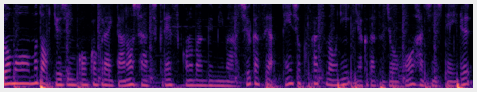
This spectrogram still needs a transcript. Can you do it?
どうも元求人広告ライターのシャーチクです。この番組は就活や転職活動に役立つ情報を発信している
